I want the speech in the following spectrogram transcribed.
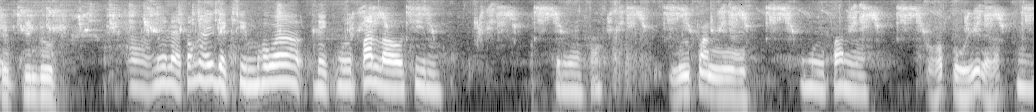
เก็บกินดู อ่านี่แหละต้องให้เด็กชิม เพราะว่าเด็กมือปั้นเราชิม เป็นไงคะมือปั้นยังไงมือปั้นนะอ๋อปุ๋ยเหรออืม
